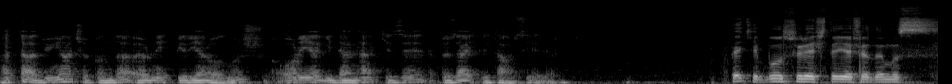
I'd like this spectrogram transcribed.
hatta dünya çapında örnek bir yer olmuş. Oraya giden herkese özellikle tavsiye ederim. Peki bu süreçte yaşadığımız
